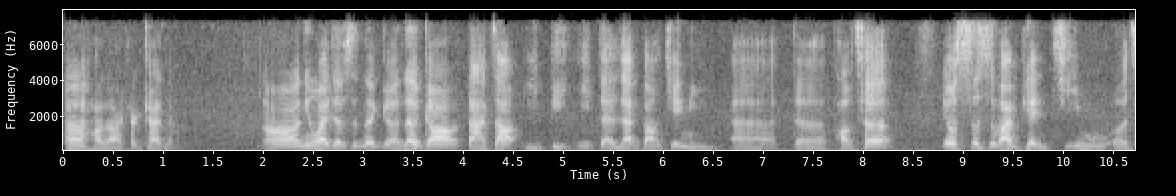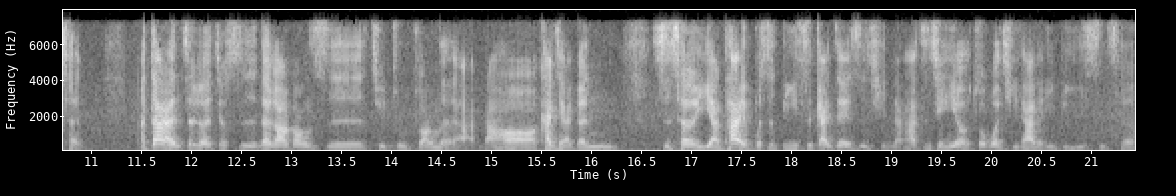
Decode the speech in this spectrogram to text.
啊，好啦，看看啦。然后另外就是那个乐高打造一比一的蓝宝坚尼呃的跑车，用四十万片积木而成。啊，当然这个就是乐高公司去组装的啦。然后看起来跟实车一样，他也不是第一次干这件事情了，他之前也有做过其他的一比一实车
